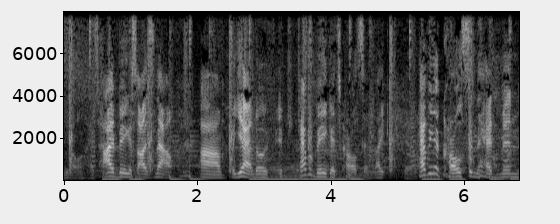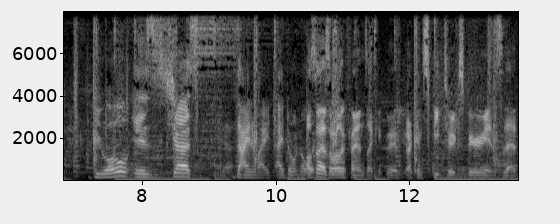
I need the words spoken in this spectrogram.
you know has high Vegas odds now. Um, but yeah, no, if, if Tampa Bay gets Karlsson, like Yeah. having a Karlsson Hedman duo is just Yeah. Dynamite. I don't know. Also, as Oiler fans, I can I can speak to experience that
